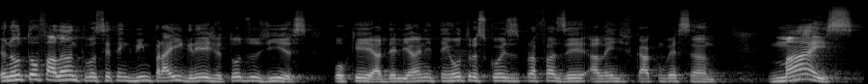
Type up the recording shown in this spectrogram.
Eu não estou falando que você tem que vir para a igreja todos os dias, porque a Deliane tem outras coisas para fazer além de ficar conversando. Mas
